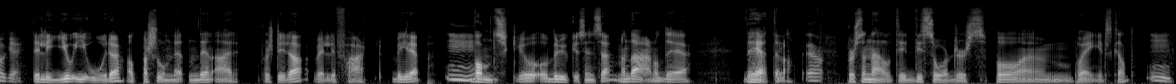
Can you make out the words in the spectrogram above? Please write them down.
Ok. Det ligger jo i ordet at personligheten din er forstyrra. Veldig fælt begrep. Mm. Vanskelig å, å bruke, syns jeg, men det er nå det det heter, da. Ja. Personality disorders på, um, på engelsk. sant? Mm.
